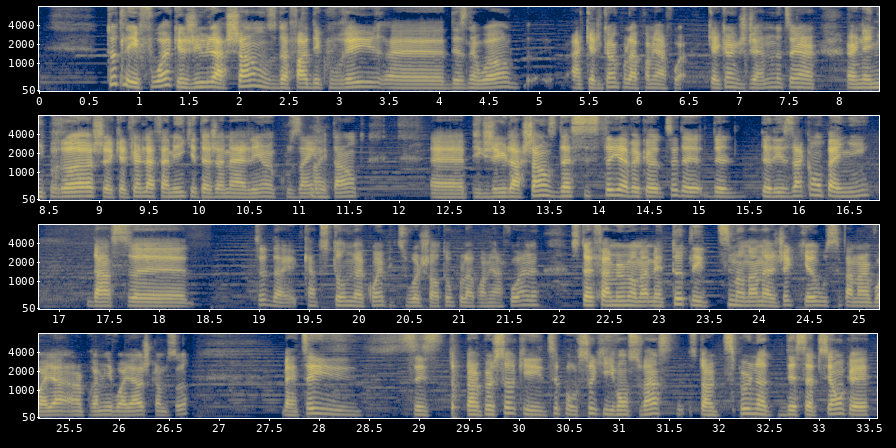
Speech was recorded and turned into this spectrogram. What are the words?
toutes les fois que j'ai eu la chance de faire découvrir euh, Disney World à quelqu'un pour la première fois, quelqu'un que j'aime, un, un ami proche, quelqu'un de la famille qui était jamais allé, un cousin, une tante, euh, puis que j'ai eu la chance d'assister avec eux, de, de, de, les accompagner dans ce. quand tu tournes le coin et que tu vois le château pour la première fois, c'est un fameux moment. Mais tous les petits moments magiques qu'il y a aussi pendant un voyage, un premier voyage comme ça, ben tu sais, c'est un peu ça qui, sais, pour ceux qui y vont souvent, c'est un petit peu notre déception que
